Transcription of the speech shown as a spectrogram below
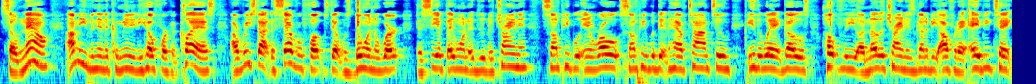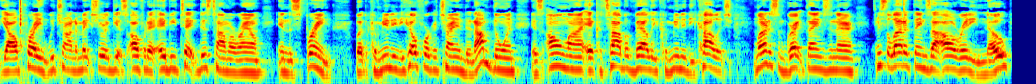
So now I'm even in the community health worker class. I reached out to several folks that was doing the work to see if they wanted to do the training. Some people enrolled, some people didn't have time to. Either way it goes, hopefully another training is going to be offered at AB Tech. Y'all pray. We're trying to make sure it gets offered at AB Tech this time around in the spring. But the community health worker training that I'm doing is online at Catawba Valley Community College learning some great things in there. It's a lot of things I already know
